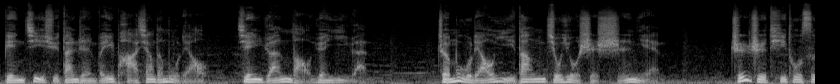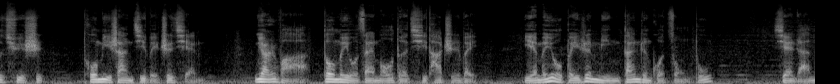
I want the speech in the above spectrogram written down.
便继续担任维帕乡的幕僚兼元老院议员。这幕僚一当就又是十年，直至提图斯去世、托密善继位之前。涅尔瓦都没有再谋得其他职位，也没有被任命担任过总督。显然，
